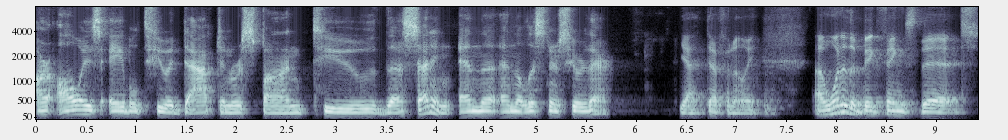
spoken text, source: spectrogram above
are always able to adapt and respond to the setting and the and the listeners who are there. Yeah, definitely. Uh, one of the big things that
